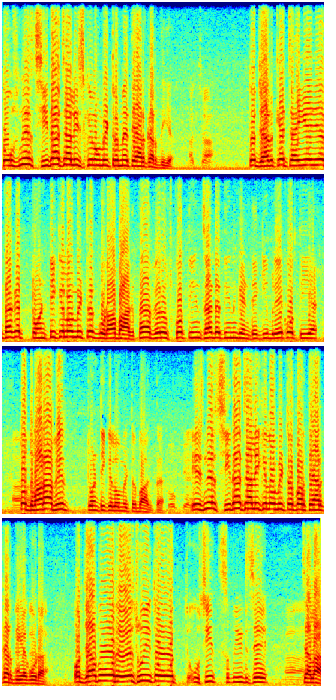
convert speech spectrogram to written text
तो उसने सीधा 40 किलोमीटर में तैयार कर दिया। अच्छा। तो जद के चाहिए ये था कि 20 किलोमीटर घोड़ा भागता है फिर उसको तीन साढ़े तीन घंटे की ब्रेक होती है तो दोबारा फिर 20 किलोमीटर भागता है। इसने सीधा 40 किलोमीटर पर तैयार कर दिया घोड़ा। और जब वो रेस हुई तो उसी स्पीड से हाँ। चला।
